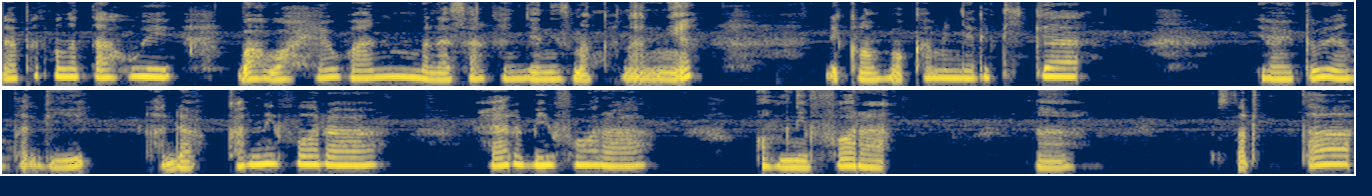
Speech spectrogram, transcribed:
dapat mengetahui bahwa hewan berdasarkan jenis makanannya dikelompokkan menjadi tiga, yaitu yang tadi ada karnivora, herbivora, omnivora. Nah, serta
